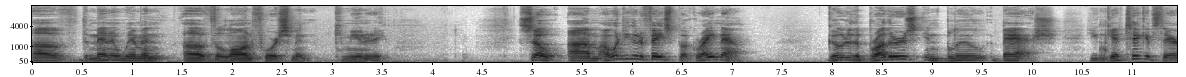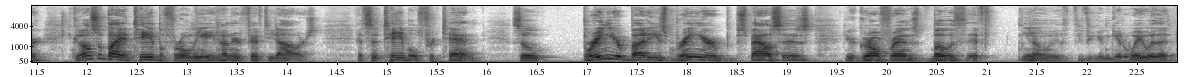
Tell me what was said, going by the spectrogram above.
of the men and women of the law enforcement community. So um, I want you to go to Facebook right now. Go to the Brothers in Blue Bash. You can get tickets there. You can also buy a table for only $850. It's a table for 10. So bring your buddies, bring your spouses, your girlfriends, both if you know if, if you can get away with it,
